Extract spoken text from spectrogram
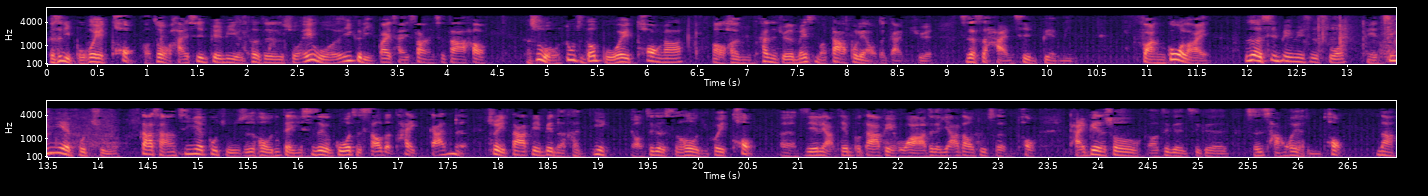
可是你不会痛啊。这种寒性便秘的特征是说，诶，我一个礼拜才上一次大号，可是我肚子都不会痛啊，哦，很看着觉得没什么大不了的感觉，实在是寒性便秘。反过来，热性便秘是说你津液不足，大肠津液不足之后，你等于是这个锅子烧得太干了，所以大便变得很硬，哦，这个时候你会痛，呃，直接两天不大便，哇，这个压到肚子很痛，排便的时候，哦，这个这个直肠会很痛。那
